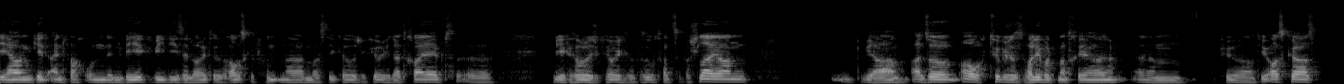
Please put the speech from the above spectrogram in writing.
ja, und geht einfach um den Weg, wie diese Leute es rausgefunden haben, was die katholische Kirche da treibt, äh, wie die katholische Kirche versucht hat zu verschleiern. Ja, also auch typisches Hollywood-Material. Ähm, für die Oscars.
